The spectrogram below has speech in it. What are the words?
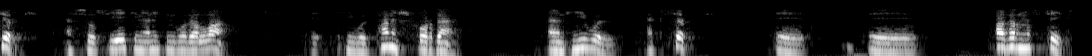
shirk, associating anything with Allah. Eh, he will punish for that. And He will accept uh, other mistakes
